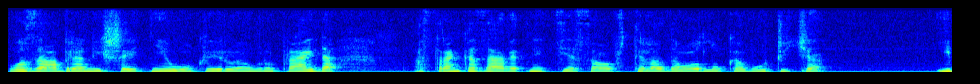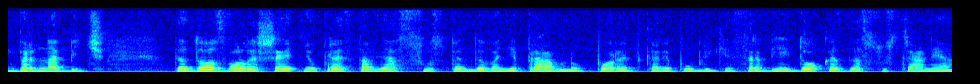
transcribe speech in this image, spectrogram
o zabrani šetnje u okviru Europrajda, a stranka Zavetnici je saopštila da odluka Vučića i Brnabić da dozvole šetnju predstavlja suspendovanje pravnog poredka Republike Srbije i dokaz da su strane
